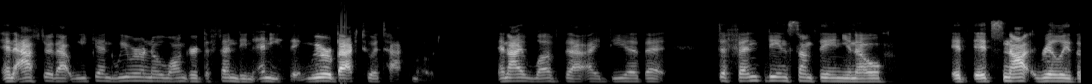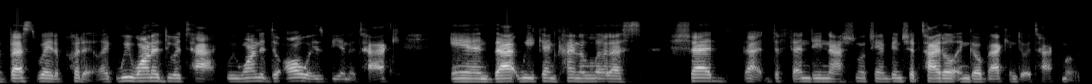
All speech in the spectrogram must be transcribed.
And after that weekend, we were no longer defending anything. We were back to attack mode and I loved that idea that defending something, you know, it, it's not really the best way to put it. Like we wanted to attack, we wanted to always be an attack, and that weekend kind of let us shed that defending national championship title and go back into attack mode.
